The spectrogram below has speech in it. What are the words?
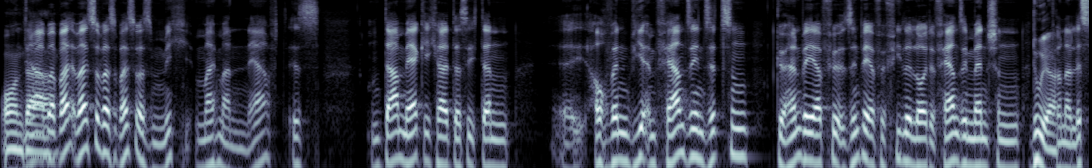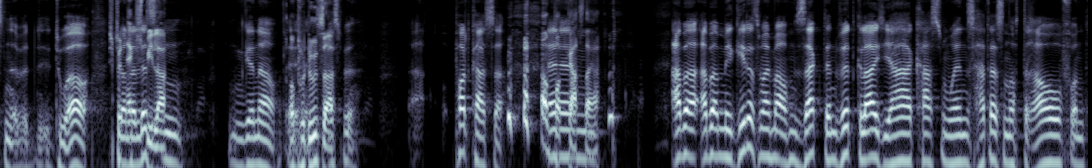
Und, Ja, äh, aber wei- weißt du, was, weißt du, was mich manchmal nervt, ist, und da merke ich halt, dass ich dann, äh, auch wenn wir im Fernsehen sitzen, gehören wir ja für, sind wir ja für viele Leute Fernsehmenschen, Du ja. Journalisten, äh, du auch. Ich bin Ex-Spieler. Genau. Und Producer. be- äh, Podcaster. Podcaster, ähm, ja. Aber, aber mir geht das manchmal auf den Sack, dann wird gleich, ja, Carsten Wentz hat das noch drauf und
